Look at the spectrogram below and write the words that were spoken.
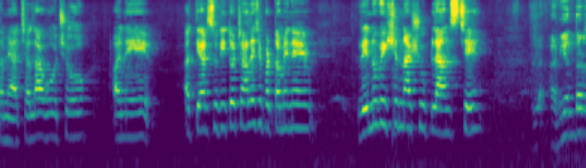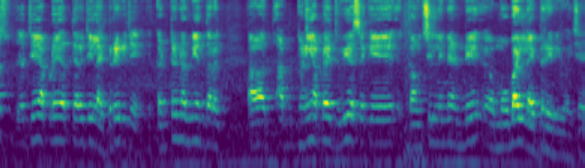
તમે આ ચલાવો છો. અને અત્યાર સુધી તો ચાલે છે, પણ તમે રેનોવેશનના શું પ્લાન્સ છે? આની અંદર જે આપણે અત્યારે જે લાઇબ્રેરી છે કન્ટેનરની અંદર ઘણી આપણે જોઈએ છે કે કાઉન્સિલની એમની મોબાઈલ લાઇબ્રેરી હોય છે.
